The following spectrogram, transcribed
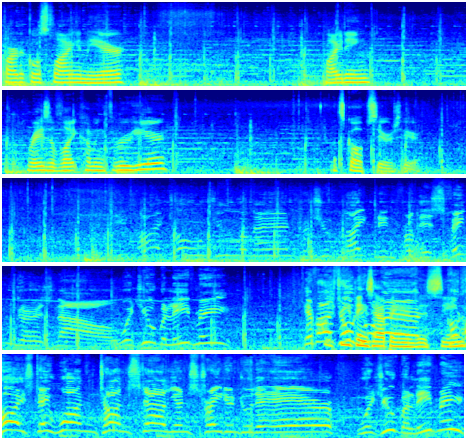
Particles flying in the air. Lighting. Rays of light coming through here. Go upstairs here. If I told you a man could shoot lightning from his fingers now, would you believe me? If I a few told things you a happening in this scene. could hoist a one-ton stallion straight into the air, would you believe me?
